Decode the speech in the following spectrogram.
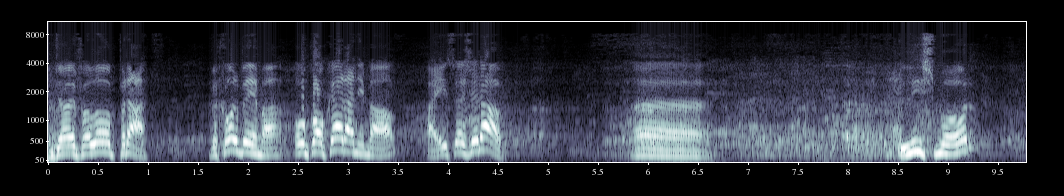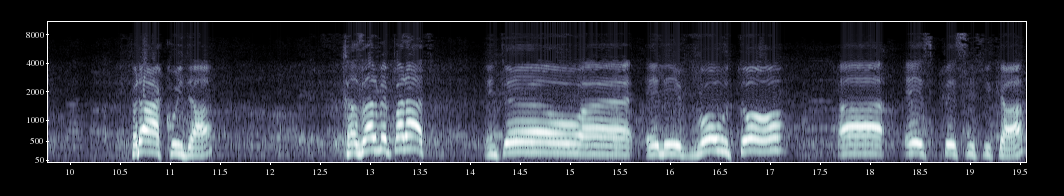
Então ele falou prat. Bema, ou qualquer animal, aí isso é geral. Uh, lishmor, para cuidar. Chazar Beparat. Então, uh, ele voltou a especificar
